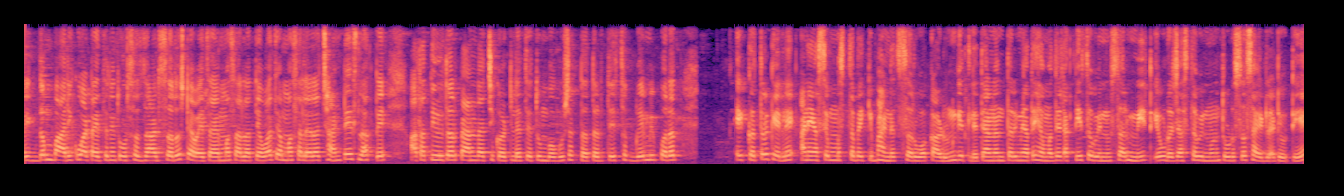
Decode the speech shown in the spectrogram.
एकदम बारीक वाटायचं नाही थोडंसं जाडसरच ठेवायचा आहे मसाला तेव्हाच या मसाल्याला छान टेस्ट लागते. आता तिळ तर पॅनला चिकटल्याचे तुम्ही बघू शकता. तर ते सगळे मी परत एकत्र केले आणि असे मस्तपैकी भांड्यात सर्व काढून घेतले. त्यानंतर मी आता ह्यामध्ये टाकते चवीनुसार मीठ एवढं जास्त होईल म्हणून थोडंसं साईडला ठेवते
